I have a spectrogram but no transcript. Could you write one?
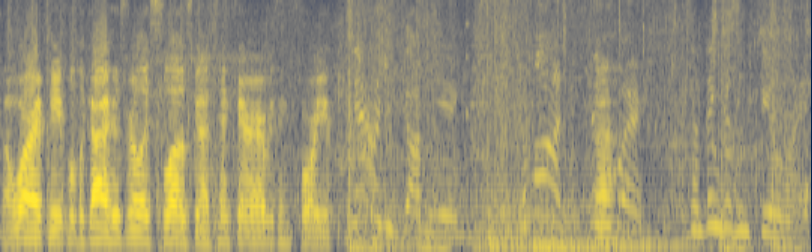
Don't worry, people. The guy who's really slow is gonna take care of everything for you. Now you got me in. Come on, this Ah. way. Something doesn't feel right.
